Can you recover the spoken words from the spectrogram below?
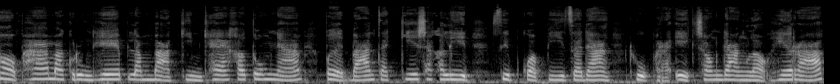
หอบผ้ามากรุงเทพลำบากกินแค่ข้าวต้มน้ำ เปิดบ้านแจ็คกี้ชักลีดสิบกว่าปีจะดัง ถูกพระเอกช่องดังหลอกให้รัก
